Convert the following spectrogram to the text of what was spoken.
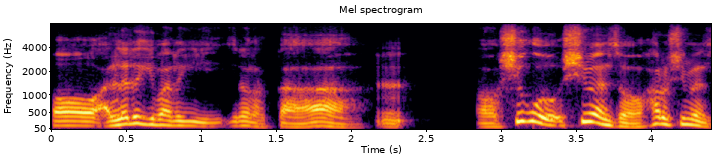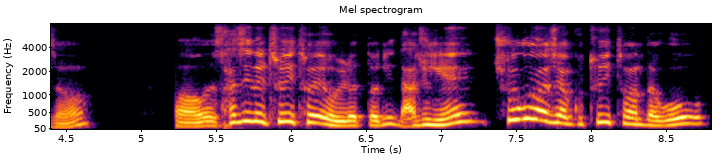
어, 알레르기 반응이 일어났다. 음. 어, 쉬고, 쉬면서, 하루 쉬면서, 어, 사진을 트위터에 올렸더니, 나중에 출근하지 않고 트위터 한다고,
